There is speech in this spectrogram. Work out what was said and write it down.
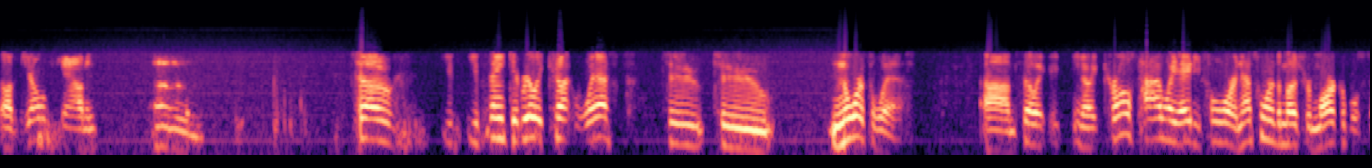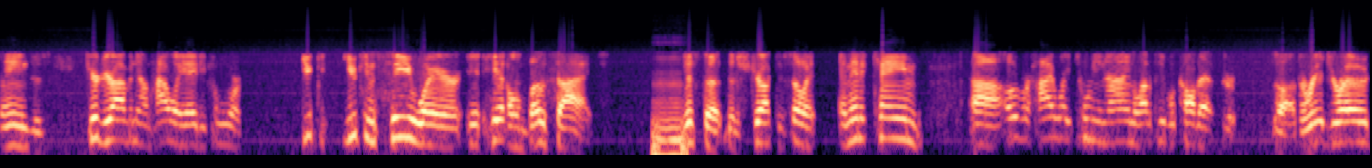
of Jones County. Um, so you, you think it really cut west to to northwest. Um, so it, you know it crossed Highway 84, and that's one of the most remarkable scenes. Is if you're driving down Highway 84, you can, you can see where it hit on both sides. Mm-hmm. Just the, the destructive. So it and then it came uh, over Highway 29. A lot of people call that the, uh, the Ridge Road,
